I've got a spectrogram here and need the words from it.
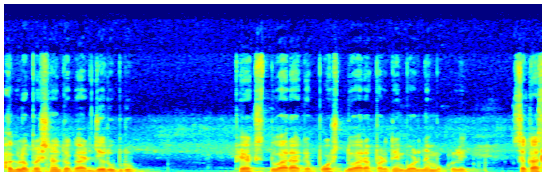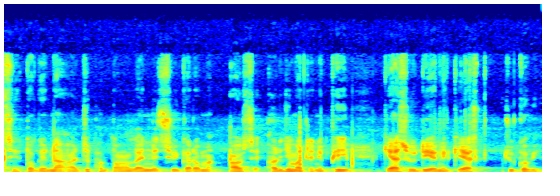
આગલો પ્રશ્ન તો કે અરજી રૂબરૂ ફેક્સ દ્વારા કે પોસ્ટ દ્વારા ભરતી બોર્ડને મોકલી શકાશે? તો કે ના, અરજી ફક્ત ઓનલાઈન જ સ્વીકારવામાં આવશે. અરજી માટેની ફી ક્યાં સુધી અને ક્યાં ચૂકવવી?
